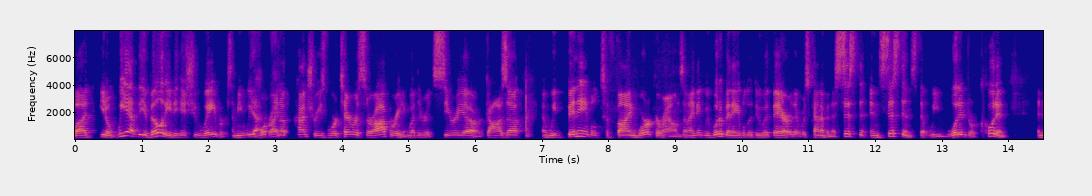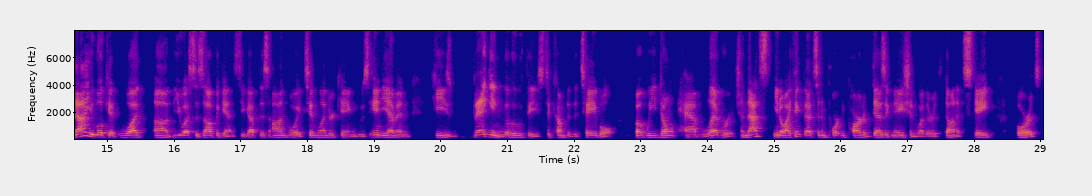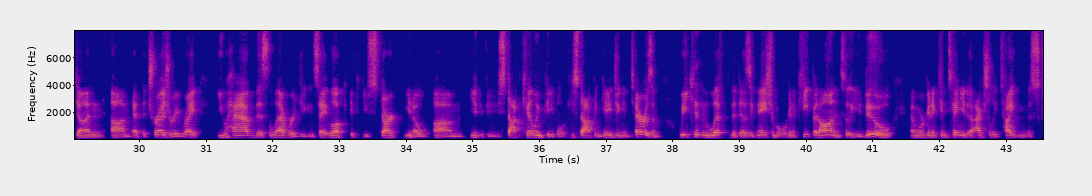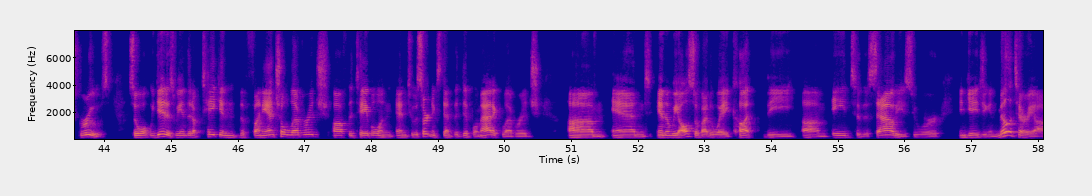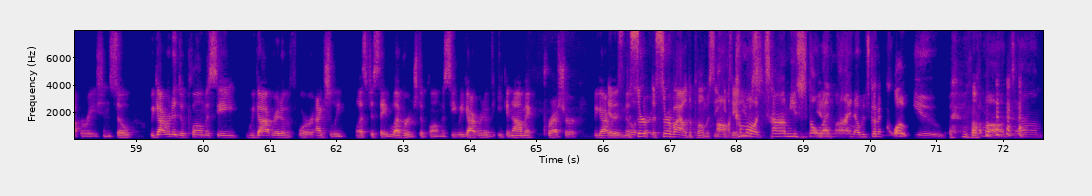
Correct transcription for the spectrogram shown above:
But you know, we have the ability to issue waivers. I mean, we yeah, work right. in other countries where terrorists are operating, whether it's Syria or Gaza, and we've been able to find workarounds. And I think we would have been able to do it there. There was kind of an assistant insistence that we wouldn't or couldn't. And now you look at what uh, the U.S. is up against. You got this envoy Tim Lenderking, who's in Yemen. He's begging the Houthis to come to the table but we don't have leverage. And that's, you know, I think that's an important part of designation, whether it's done at state or it's done um, at the Treasury, right? You have this leverage. You can say, look, if you start, you know, um, if you stop killing people, if you stop engaging in terrorism, we can lift the designation, but we're going to keep it on until you do, and we're going to continue to actually tighten the screws. So what we did is we ended up taking the financial leverage off the table and, and to a certain extent the diplomatic leverage. Um, and and then we also, by the way, cut the um, aid to the Saudis who were engaging in military operations. So we got rid of diplomacy. We got rid of, or actually, let's just say leverage diplomacy. We got rid of economic pressure. We got Yeah, rid the, of the, military. ser- the servile diplomacy Oh, continues. come on, Tom. You stole You my line. I was going to quote you. Come on, Tom.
